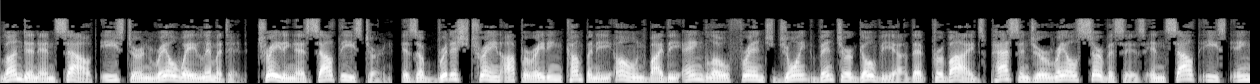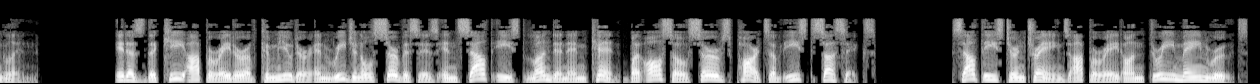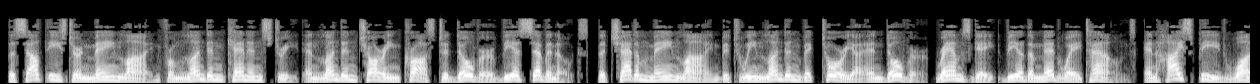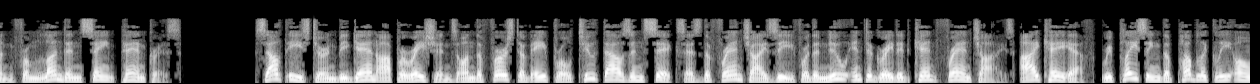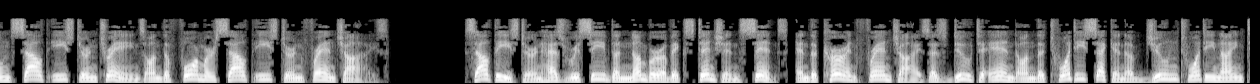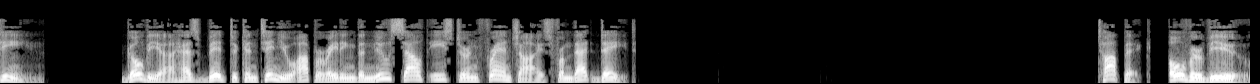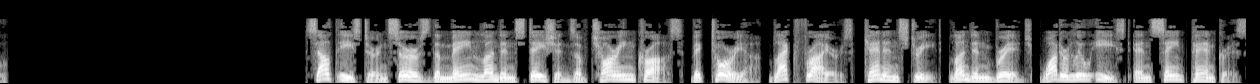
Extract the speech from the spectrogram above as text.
London and South Eastern Railway Limited, trading as Southeastern, is a British train operating company owned by the Anglo-French joint venture Govia that provides passenger rail services in southeast England. It is the key operator of commuter and regional services in southeast London and Kent but also serves parts of East Sussex. Southeastern trains operate on three main routes, the Southeastern Main Line from London Cannon Street and London Charing Cross to Dover via Sevenoaks, the Chatham Main Line between London Victoria and Dover, Ramsgate via the Medway towns, and High Speed 1 from London St Pancras. Southeastern began operations on 1 April 2006 as the franchisee for the new Integrated Kent franchise IKF, replacing the publicly owned Southeastern trains on the former Southeastern franchise. Southeastern has received a number of extensions since, and the current franchise is due to end on the 22nd of June 2019. Govia has bid to continue operating the new Southeastern franchise from that date. Topic. Overview Southeastern serves the main London stations of Charing Cross, Victoria, Blackfriars, Cannon Street, London Bridge, Waterloo East and St Pancras.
